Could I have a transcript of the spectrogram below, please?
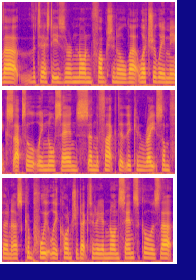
that the testes are non functional. That literally makes absolutely no sense. And the fact that they can write something as completely contradictory and nonsensical as that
